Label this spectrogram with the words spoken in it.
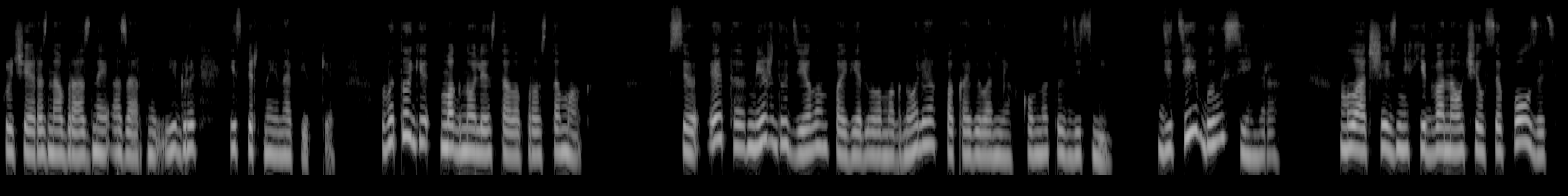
включая разнообразные азартные игры и спиртные напитки. В итоге Магнолия стала просто маг. Все это между делом поведала Магнолия, пока вела меня в комнату с детьми. Детей было семеро. Младший из них едва научился ползать,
